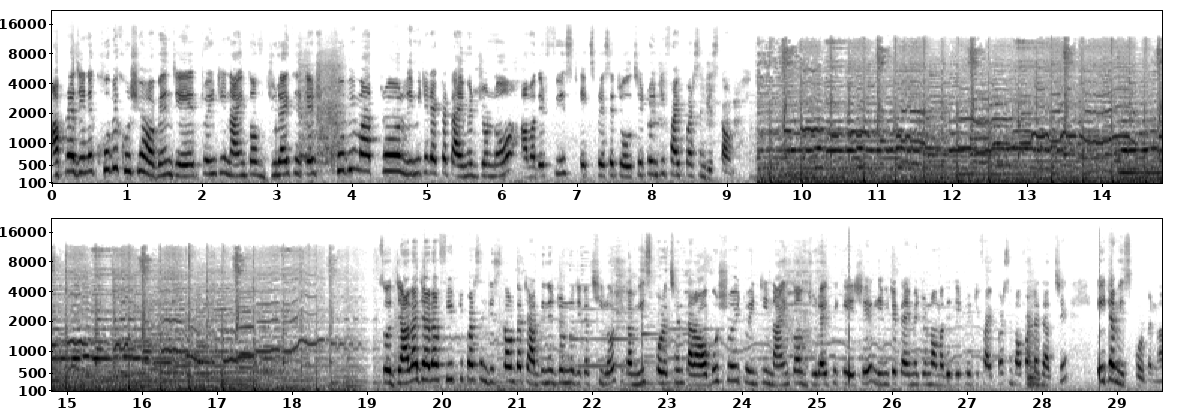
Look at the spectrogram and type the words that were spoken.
আপনারা জেনে খুবই খুশি হবেন যে টোয়েন্টি নাইনথ অফ জুলাই থেকে খুবই মাত্র লিমিটেড একটা টাইমের জন্য আমাদের ফিস্ট এক্সপ্রেসে চলছে twenty five percent discount so যারা যারা ফিফটি পার্সেন্ট ডিসকাউন্টটা চার দিনের জন্য যেটা ছিল সেটা মিস করেছেন, তারা অবশ্যই টোয়েন্টি নাইনথ অফ জুলাই থেকে এসে লিমিটেড টাইমের জন্য আমাদের যে টোয়েন্টি ফাইভ পার্সেন্ট অফারটা যাচ্ছে, এইটা মিস করবেন না।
